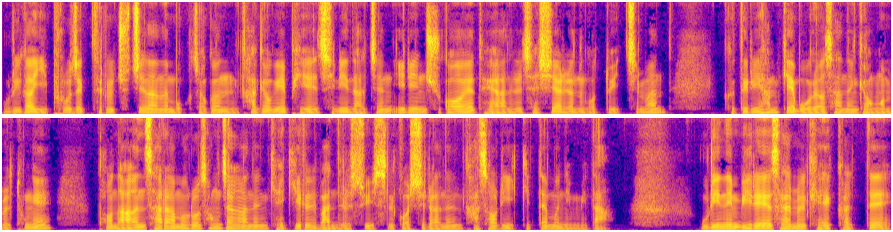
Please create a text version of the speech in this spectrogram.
우리가 이 프로젝트를 추진하는 목적은 가격에 비해 질이 낮은 1인 주거의 대안을 제시하려는 것도 있지만 그들이 함께 모여 사는 경험을 통해 더 나은 사람으로 성장하는 계기를 만들 수 있을 것이라는 가설이 있기 때문입니다. 우리는 미래의 삶을 계획할 때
